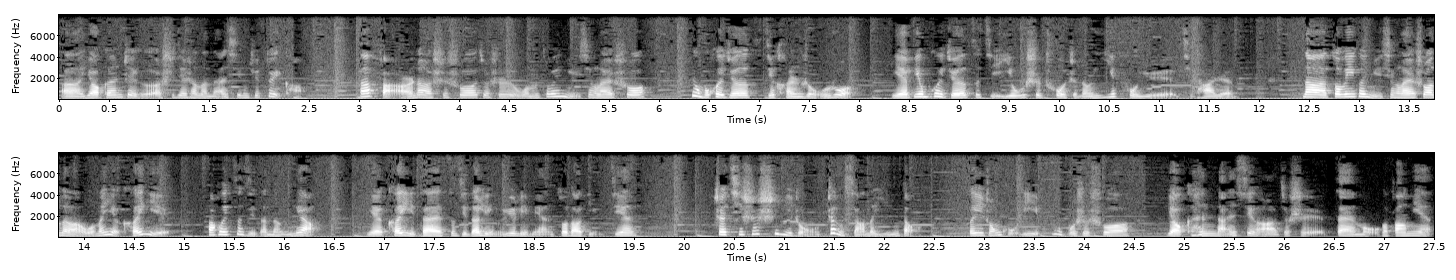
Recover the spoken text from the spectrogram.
呃，要跟这个世界上的男性去对抗，那反而呢是说，就是我们作为女性来说，并不会觉得自己很柔弱，也并不会觉得自己一无是处，只能依附于其他人。那作为一个女性来说呢，我们也可以发挥自己的能量，也可以在自己的领域里面做到顶尖。这其实是一种正向的引导和一种鼓励，并不是说 要跟男性啊，就是在某个方面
